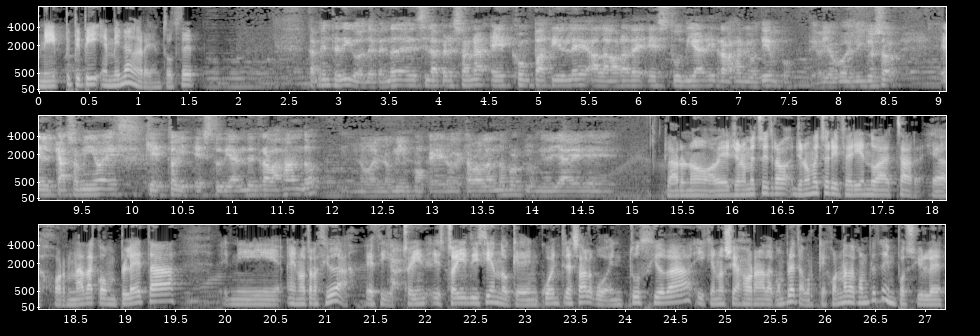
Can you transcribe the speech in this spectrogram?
ni pipipi en vinagre. Entonces, También te digo, depende de si la persona es compatible a la hora de estudiar y trabajar al mismo tiempo. Yo, pues, incluso el caso mío es que estoy estudiando y trabajando. No es lo mismo que lo que estaba hablando porque lo mío ya es... Claro, no, a ver, yo no me estoy yo no me estoy refiriendo a estar eh, jornada completa ni en otra ciudad. Es decir, estoy, estoy diciendo que encuentres algo en tu ciudad y que no sea jornada completa, porque jornada completa es imposible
